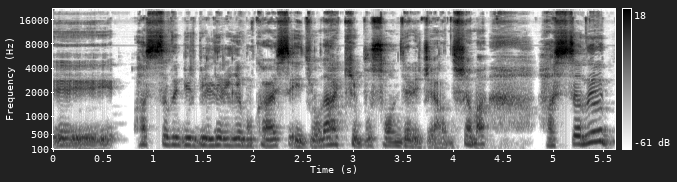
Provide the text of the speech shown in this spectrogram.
e, hastalığı birbirleriyle mukayese ediyorlar ki bu son derece yanlış ama hastalığı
